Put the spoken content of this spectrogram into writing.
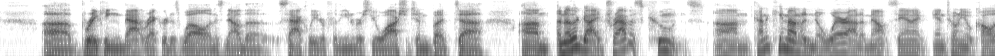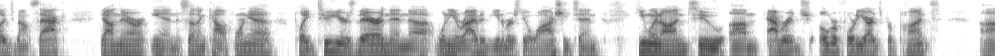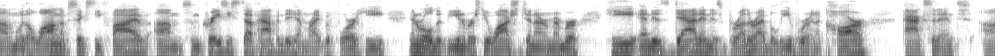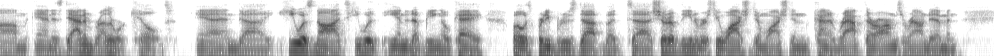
uh, breaking that record as well, and is now the sack leader for the University of Washington. But uh, um, another guy, Travis Coons, um, kind of came out of nowhere, out of Mount San Antonio College, Mount Sac, down there in Southern California. Played two years there, and then uh, when he arrived at the University of Washington, he went on to um, average over 40 yards per punt um, with a long of 65. Um, some crazy stuff happened to him right before he enrolled at the University of Washington. I remember he and his dad and his brother, I believe, were in a car accident, um, and his dad and brother were killed. And uh, he was not. He was. He ended up being okay, but was pretty bruised up. But uh, showed up at the University of Washington. Washington kind of wrapped their arms around him and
